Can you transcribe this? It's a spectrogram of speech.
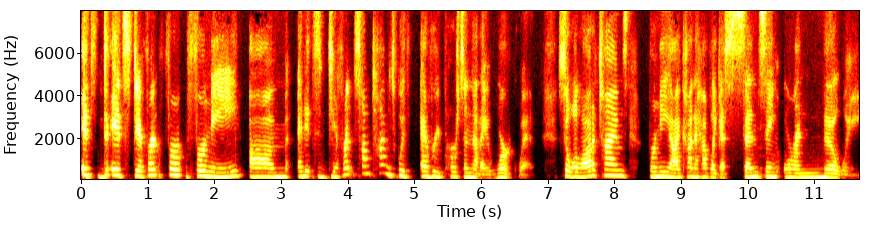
It's it's different for for me. Um and it's different sometimes with every person that I work with. So a lot of times for me, I kind of have like a sensing or a knowing.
